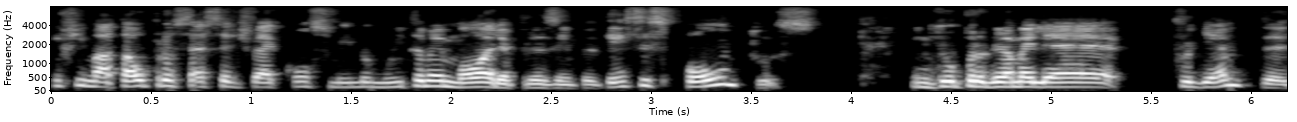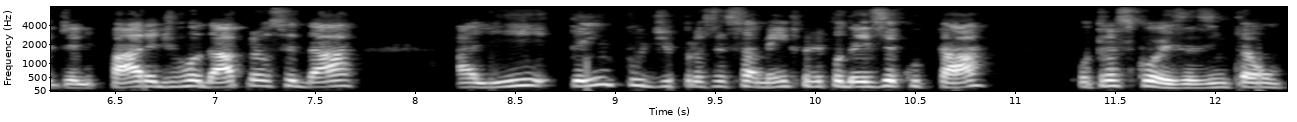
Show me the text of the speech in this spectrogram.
enfim, matar o processo se ele estiver consumindo muita memória, por exemplo. Ele tem esses pontos em que o programa ele é preempted, ele para de rodar para você dar ali tempo de processamento para ele poder executar outras coisas. Então,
